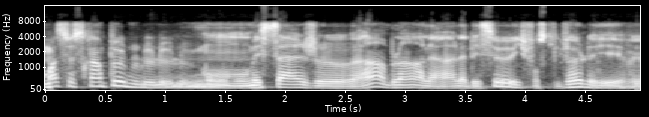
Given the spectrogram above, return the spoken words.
moi, ce serait un peu mon, message euh, humble hein, à, la, BCE. Ils font ce qu'ils veulent et euh,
